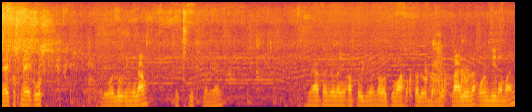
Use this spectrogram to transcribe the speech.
Mekos-mekos. Halu-haluin nyo lang. Mix-mix lang yan. Ingatan nyo lang yung apoy nyo na wag pumasok sa loob ng. Lalo na kung hindi naman,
